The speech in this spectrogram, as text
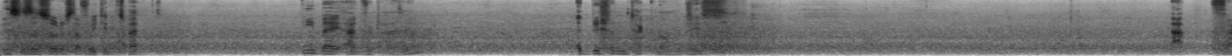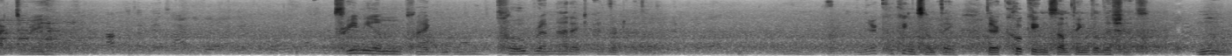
this is the sort of stuff we can expect. eBay advertising, Adition Technologies, App Factory, Premium Programmatic Advertising. And they're cooking something. They're cooking something delicious. Mm.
